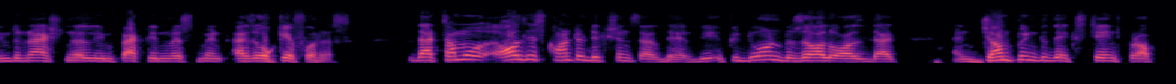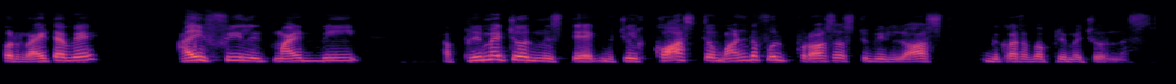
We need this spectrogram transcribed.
international impact investment as okay for us. That somehow all these contradictions are there. We, if we don't resolve all that and jump into the exchange proper right away, I feel it might be a premature mistake which will cost a wonderful process to be lost because of a prematureness.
